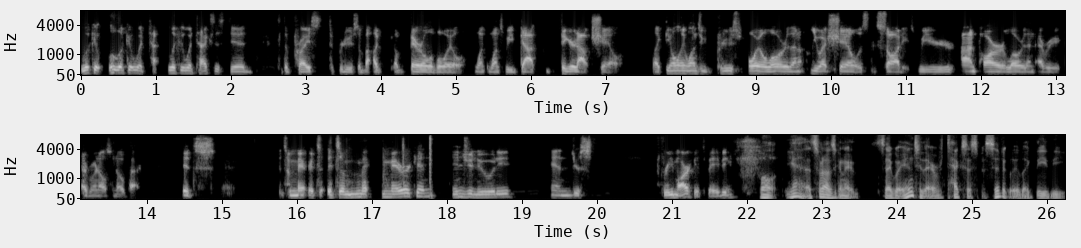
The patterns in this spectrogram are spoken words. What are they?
Look at look at what look at what Texas did to the price to produce about a, a barrel of oil once we got figured out shale. Like the only ones who produce oil lower than U.S. shale is the Saudis. We're on par or lower than every everyone else in OPEC. It's it's a it's it's a American ingenuity and just free markets, baby. Well, yeah, that's what I was gonna segue into there. Texas specifically, like the the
